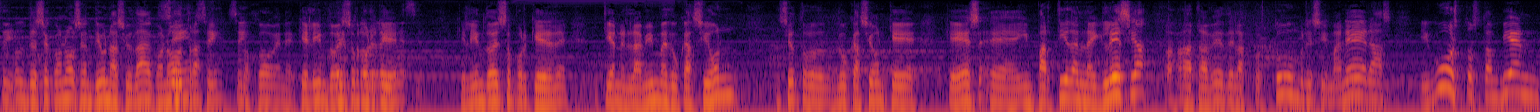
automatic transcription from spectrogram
Sí. donde se conocen de una ciudad con Sí, otra, sí, sí. los jóvenes. Qué lindo eso dentro porque qué lindo eso porque tienen la misma educación, ¿no es cierto? Educación que, que es eh, impartida en la iglesia Ajá. a través de las costumbres y maneras y gustos también,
